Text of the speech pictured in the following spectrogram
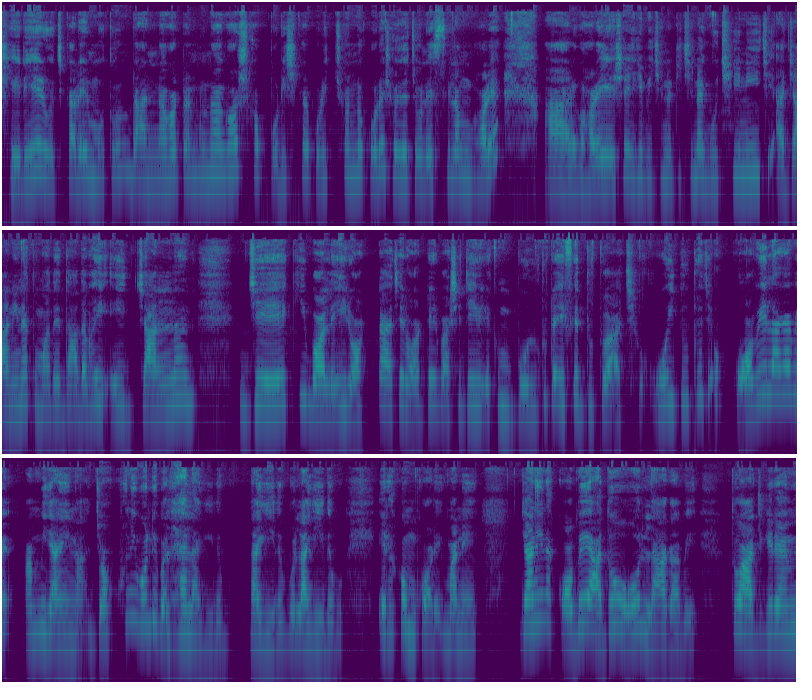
সেরে রোজকারের মতন রান্নাঘর টান্নাঘর সব পরিষ্কার পরিচ্ছন্ন করে সোজা চলে এসেছিলাম ঘরে। আর ঘরে এসে এই যে বিছানা টিছানা গুছিয়ে নিয়েছি। আর জানি না তোমাদের দাদাভাই এই জানলার যে কি বলে, এই রডটা আছে, রডের পাশে যে এরকম বল্টু টাইপের দুটো আছে, ওই দুটো যে কবে লাগাবে আমি জানি না। যখনই বলি, বলে হ্যাঁ লাগিয়ে দেবো লাগিয়ে দেবো লাগিয়ে দেবো। এরকম করে। মানে জানি না কবে আদৌ ও লাগাবে। তো আজকের আমি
